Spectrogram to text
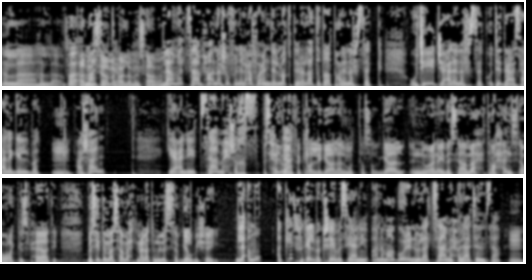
هلا هلا. فما تقدر. ولا مسامح؟ لا ما تسامحه أنا أشوف أن العفو عند المقدرة. لا تضغط على نفسك وتيجي على نفسك وتدعس على قلبك مم. عشان يعني تسامح شخص بس حلوة. الفكرة اللي قالها المتصل. قال إنه أنا إذا سامحت راح أنسى وأركز في حياتي. بس إذا ما سامحت معناته إنه لسه في قلبي شيء. لا مو أكيد في قلبك شيء بس يعني أنا ما أقول إنه لا تسامح ولا تنسى. مم.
